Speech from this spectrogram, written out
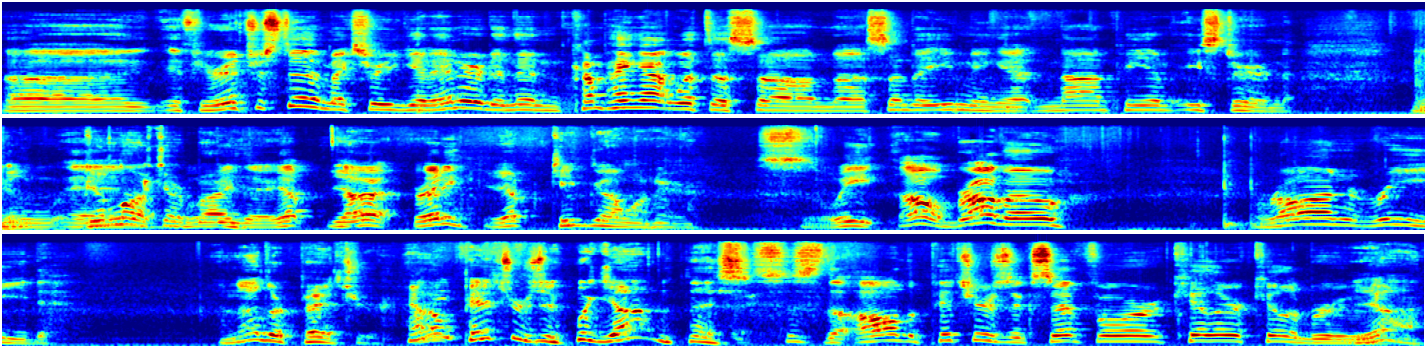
uh, if you're interested, make sure you get entered, and then come hang out with us on uh, Sunday evening at 9 p.m. Eastern. Good- And- good luck, we'll everybody. there. Yep. Yep. All right. Ready? Yep, keep going here. Sweet. Oh, bravo. Ron Reed. Another pitcher. How many pitchers have we got in this? This is the all the pitchers except for Killer Killebrew. Yeah.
